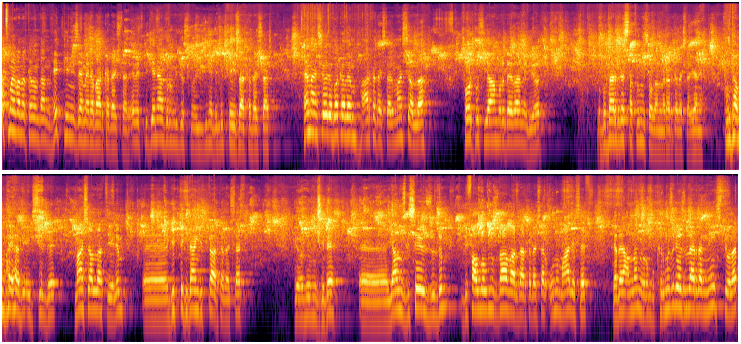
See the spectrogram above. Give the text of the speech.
Hayat Hayvanlar kanalından hepinize merhaba arkadaşlar. Evet bir genel durum videosunu yine birlikteyiz arkadaşlar. Hemen şöyle bakalım arkadaşlar maşallah. Korpus yağmuru devam ediyor. Bunlar bir de satılmış olanlar arkadaşlar. Yani buradan bayağı bir eksildi. Maşallah diyelim. Ee, gitti giden gitti arkadaşlar. Gördüğünüz gibi. Ee, yalnız bir şeye üzüldüm. Bir fallowumuz daha vardı arkadaşlar. Onu maalesef ya ben anlamıyorum bu kırmızı gözlülerden ne istiyorlar?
